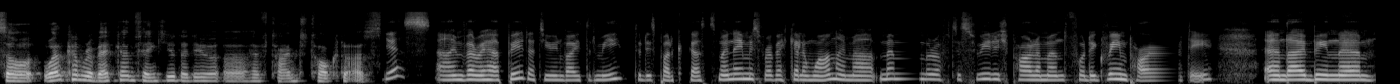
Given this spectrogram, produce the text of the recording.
So, welcome, Rebecka, and thank you that you uh, have time to talk to us. Yes, I'm very happy that you invited me to this podcast. My name is Rebecka Le Moine. I'm a member of the Swedish Parliament for the Green Party, and I've been um,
